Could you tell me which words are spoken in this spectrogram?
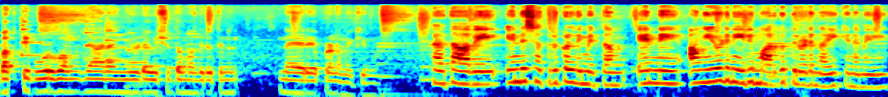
ഭക്തിപൂർവം ഞാൻ അങ്ങയുടെ വിശുദ്ധ മന്ദിരത്തിന് നേരെ പ്രണമിക്കും. കർത്താവെ എന്റെ ശത്രുക്കൾ നിമിത്തം എന്നെ അങ്ങയുടെ നീതിമാർഗത്തിലൂടെ നയിക്കണമേ.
